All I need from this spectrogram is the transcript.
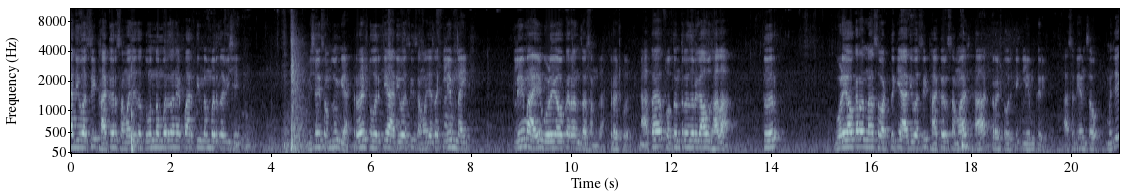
आदिवासी ठाकर समाजाचा दोन नंबरचा नाही पार तीन नंबरचा विषय. विषय समजून घ्या. ट्रस्ट वरती आदिवासी समाजाचा क्लेम नाही. क्लेम आहे गोळेगावकरांचा समजा ट्रस्टवर आता स्वतंत्र जर गाव झाला तर गोळेगावकरांना असं वाटतं की आदिवासी ठाकर समाज हा ट्रस्टवरती क्लेम करेल. असं त्यांचं म्हणजे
